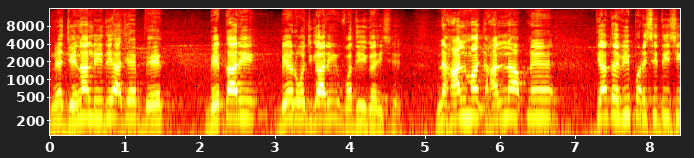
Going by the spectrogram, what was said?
ને જેના લીધે આજે બે, બેકારી, બેરોજગારી વધી ગઈ છે. ને હાલમાં જ હાલના આપણે ત્યાં તો એવી પરિસ્થિતિ છે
